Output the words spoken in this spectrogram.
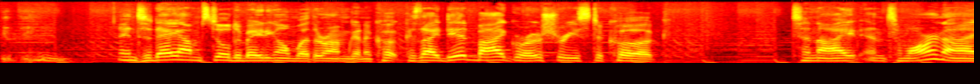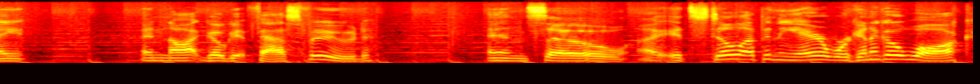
and today I'm still debating on whether I'm going to cook cuz I did buy groceries to cook tonight and tomorrow night and not go get fast food. And so uh, it's still up in the air. We're going to go walk.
